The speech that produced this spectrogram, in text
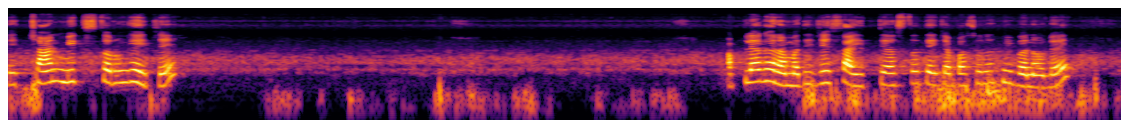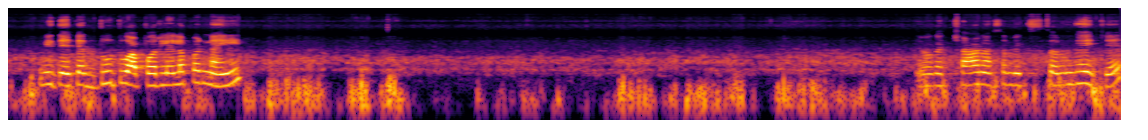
हे छान मिक्स करून घ्यायचे. आपल्या घरामध्ये जे साहित्य असतं त्याच्यापासूनच मी बनवलं आहे मी त्याच्यात दूध वापरलेलं पण नाही. बघा छान असं मिक्स करून घ्यायचे.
